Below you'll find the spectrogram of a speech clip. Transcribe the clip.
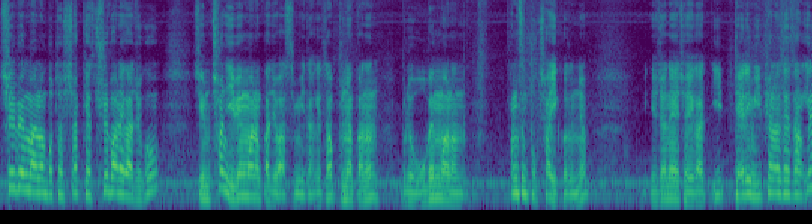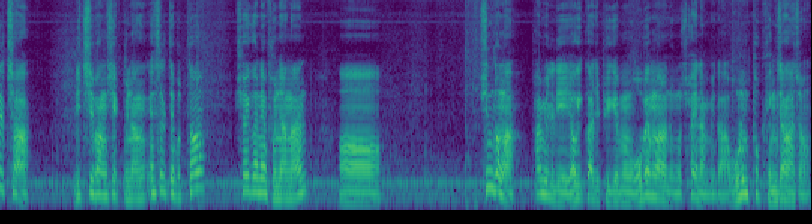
700만 원부터 시작해서 출발해 가지고 지금 1200만 원까지 왔습니다. 그래서 분양가는 무려 500만 원 상승폭 차이 있거든요. 예전에 저희가 이 대림 이편한 세상 1차 리치 방식 분양했을 때부터 최근에 분양한 어 신동아 파밀리 여기까지 비교하면 500만 원 정도 차이 납니다. 오름폭 굉장하죠.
